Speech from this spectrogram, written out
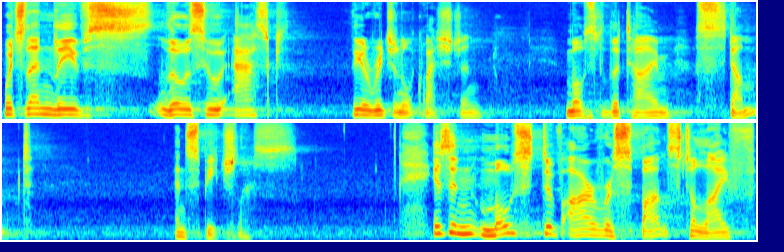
which then leaves those who asked the original question most of the time stumped and speechless. Isn't most of our response to life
